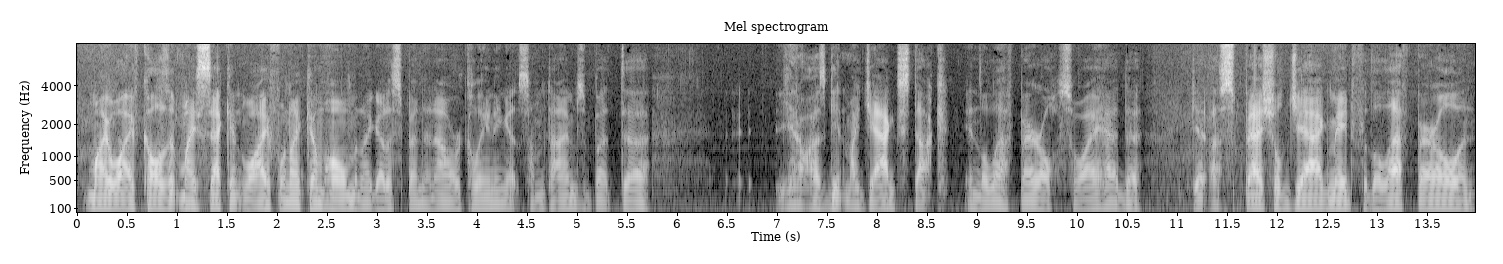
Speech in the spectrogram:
my wife calls it my second wife when I come home and I got to spend an hour cleaning it sometimes. But, uh, you know, I was getting my jag stuck in the left barrel. So I had to get a special jag made for the left barrel and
